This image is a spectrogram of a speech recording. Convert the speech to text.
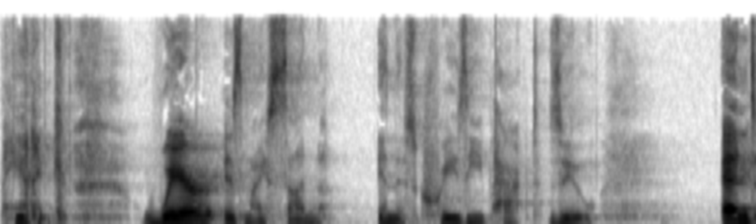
panic. Where is my son in this crazy packed zoo? And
